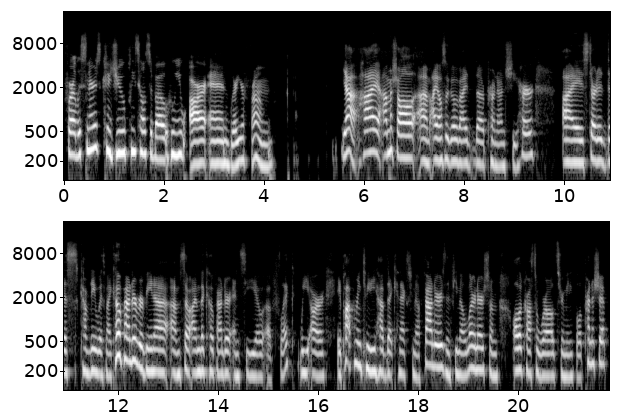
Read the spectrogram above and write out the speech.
For our listeners, could you please tell us about who you are and where you're from? Yeah. Hi, I'm Michelle. Um, I also go by the pronoun she, her. I started this company with my co founder, Ravina. Um, so I'm the co founder and CEO of FLIK. We are a platform and community hub that connects female founders and female learners from all across the world through meaningful apprenticeship.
